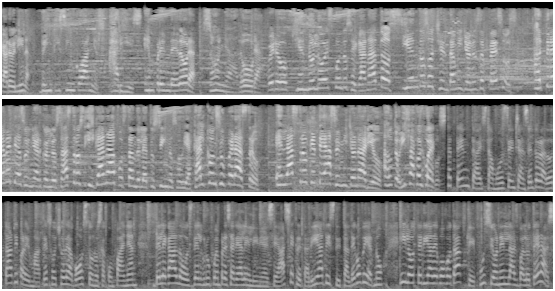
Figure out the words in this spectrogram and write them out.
Carolina, 25 años, Aries, emprendedora, soñadora. Pero ¿quién no lo es cuando se gana 280 millones de pesos? Atrévete a soñar con los astros y gana apostándole a tu signo zodiacal con Superastro, el astro que te hace millonario. Autoriza con juegos. 70, estamos en Chance El Dorado tarde para el martes 8 de agosto. Nos acompañan delegados del Grupo Empresarial en Línea SA, Secretaría Distrital de Gobierno y Lotería de Bogotá que funcionen las baloteras.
